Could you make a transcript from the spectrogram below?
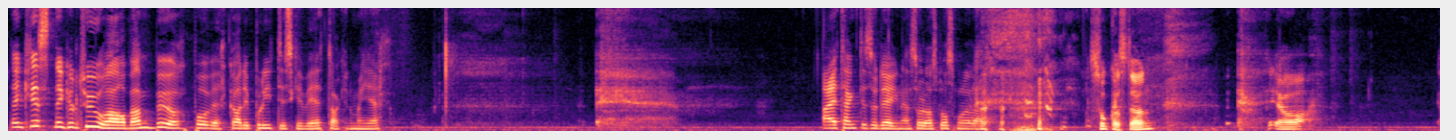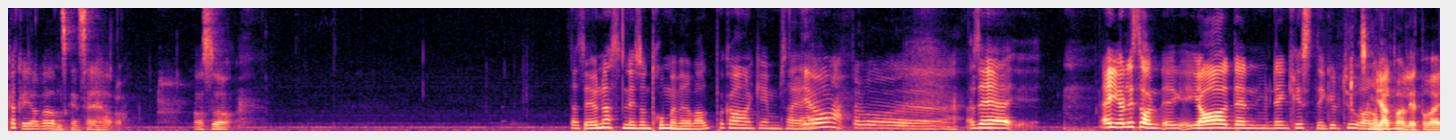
Den kristne kulturarven bør påvirke de politiske vedtakene vi gjør. Nei, jeg tenkte så deg når jeg så det spørsmålet der. Sukkerstønn. Ja Hva i all verden skal en si her, da? Altså Dette er jo nesten litt sånn trommevirvel på hva Kim sier. Ja, det var uh... Altså, jeg, jeg gjør litt sånn Ja, den, den kristne Skal vi hjelper hjelpe litt på vei,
